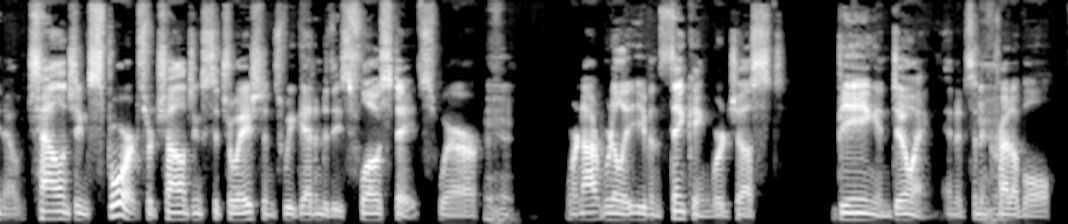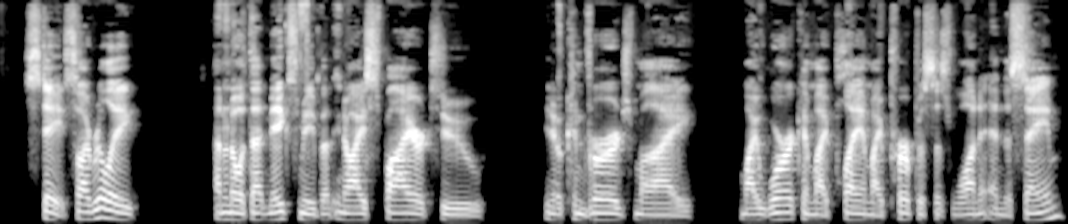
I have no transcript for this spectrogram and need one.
you know challenging sports or challenging situations, we get into these flow states where mm-hmm. we're not really even thinking; we're just being and doing, and it's an mm-hmm. incredible state. So I really I don't know what that makes me, but you know, I aspire to, you know, converge my my work and my play and my purpose as one and the same.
